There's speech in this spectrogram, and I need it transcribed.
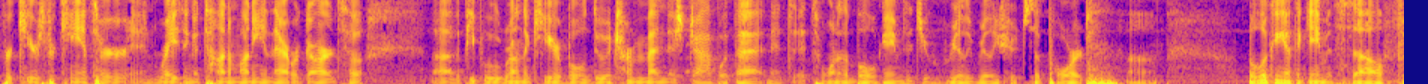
for cures for cancer and raising a ton of money in that regard. So. Uh, the people who run the Cure Bowl do a tremendous job with that, and it's it's one of the bowl games that you really really should support. Um, but looking at the game itself,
